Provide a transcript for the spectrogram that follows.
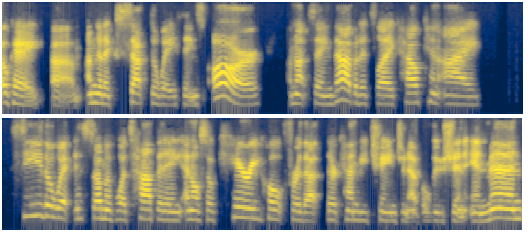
okay um, i'm going to accept the way things are i'm not saying that but it's like how can i see the way some of what's happening and also carry hope for that there can be change and evolution in men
